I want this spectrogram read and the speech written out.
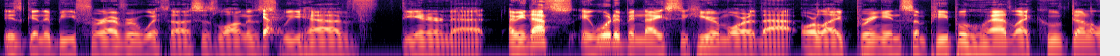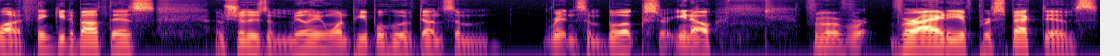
is going to be forever with us as long as Yeah. we have the internet. I mean, that's it would have been nice to hear more of that, or like bring in some people who had like who've done a lot of thinking about this. I'm sure there's a million one people who have done some written some books, or you know, from a v- variety of perspectives.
